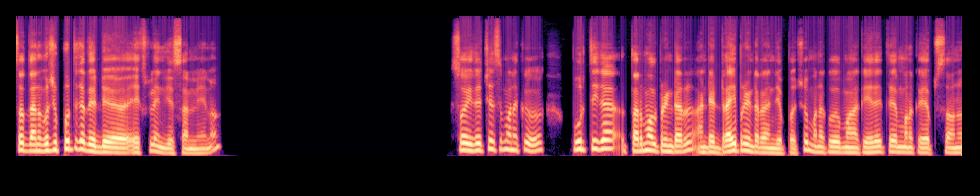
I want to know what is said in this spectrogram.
సో దాని గురించి పూర్తిగా ఎక్స్ప్లెయిన్ చేస్తాను నేను. సో ఇది వచ్చేసి మనకు పూర్తిగా థర్మల్ ప్రింటర్ అంటే డ్రై ప్రింటర్ అని చెప్పొచ్చు. మనకు మనకు ఏదైతే మనకు ఎప్సాన్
